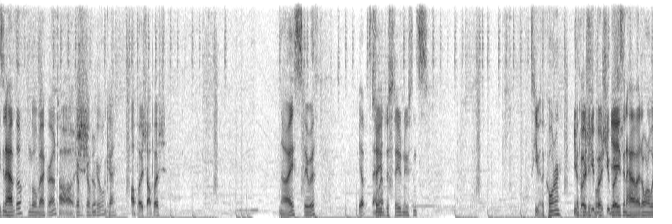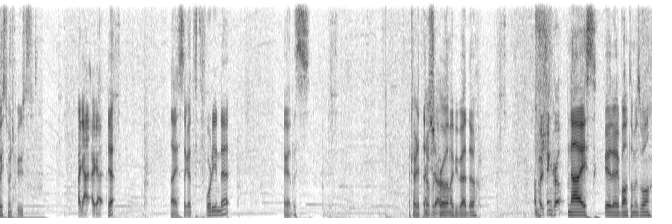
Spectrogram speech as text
He's gonna have though. I'm going back around. Oh, careful, careful, careful. Okay. I'll push. I'll push. Nice. Stay with. Yep. Stay with. just stay a nuisance. Let's keep in the corner. You push, you push, you push. Yeah, he's gonna have. I don't want to waste too much boost. I got. I got. Yeah. Nice. I got 40 in net. I got this. I tried to hit that Nice over job. crow. That might be bad though. I'm pushing Crow. Nice. Good. I bumped him as well.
